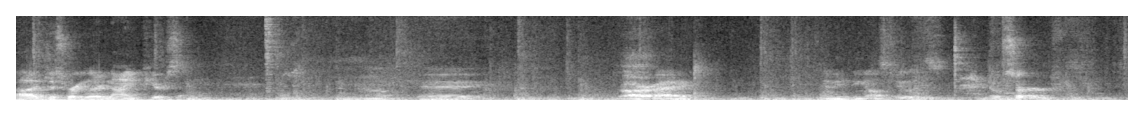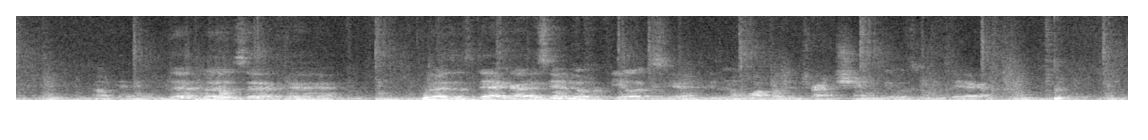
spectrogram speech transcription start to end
Uh, just regular 9 piercing. Okay. Alright. Anything else, Felix? No, sir. Okay. The Berserker. Who has his dagger out? He's gonna go for Felix, yeah. He's gonna walk up and try and shank Felix with his dagger.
